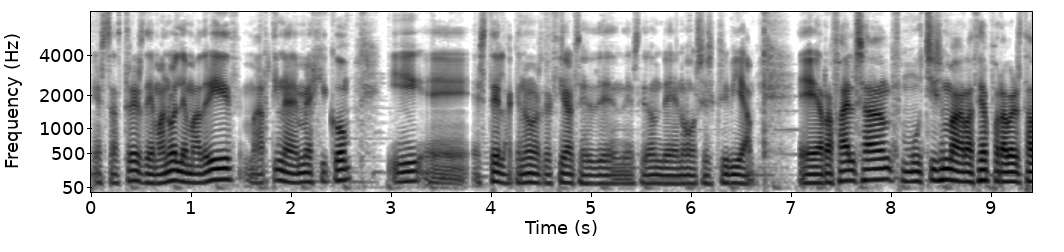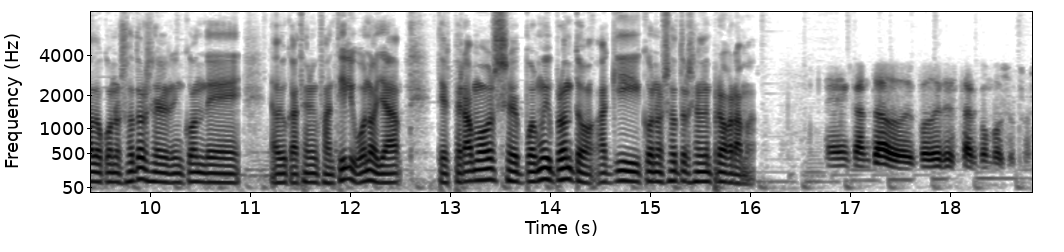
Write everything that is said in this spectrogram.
estas tres de Manuel de Madrid, Martina de México y eh, Estela, que no nos decías desde, desde dónde nos escribía. Rafael Sanz, muchísimas gracias por haber estado con nosotros en el Rincón de la Educación Infantil y bueno, ya te esperamos pues muy pronto aquí con nosotros en el programa. Encantado de poder estar con vosotros.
